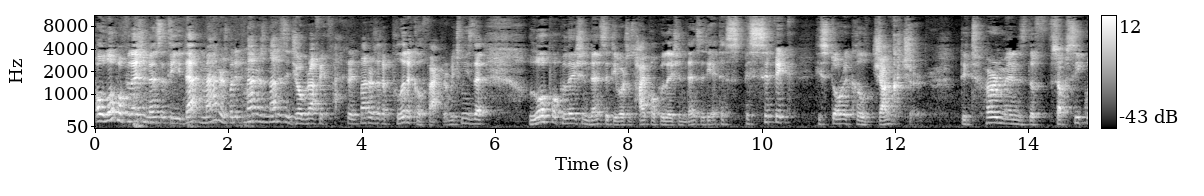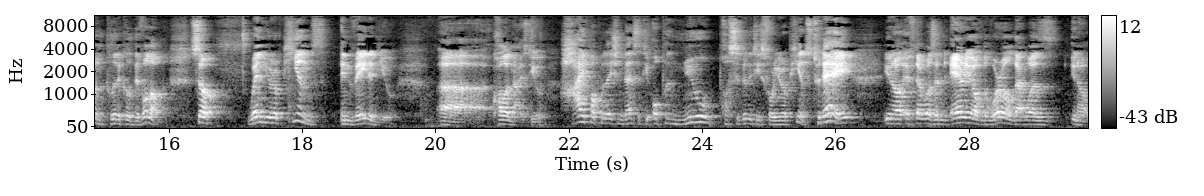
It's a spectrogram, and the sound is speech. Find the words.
Oh, low population density, that matters, but it matters not as a geographic factor, it matters as a political factor, which means that low population density versus high population density at a specific historical juncture determines the subsequent political development. So, when Europeans invaded you, uh, colonized you, high population density opened new possibilities for Europeans. Today, you know, if there was an area of the world that was, you know,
